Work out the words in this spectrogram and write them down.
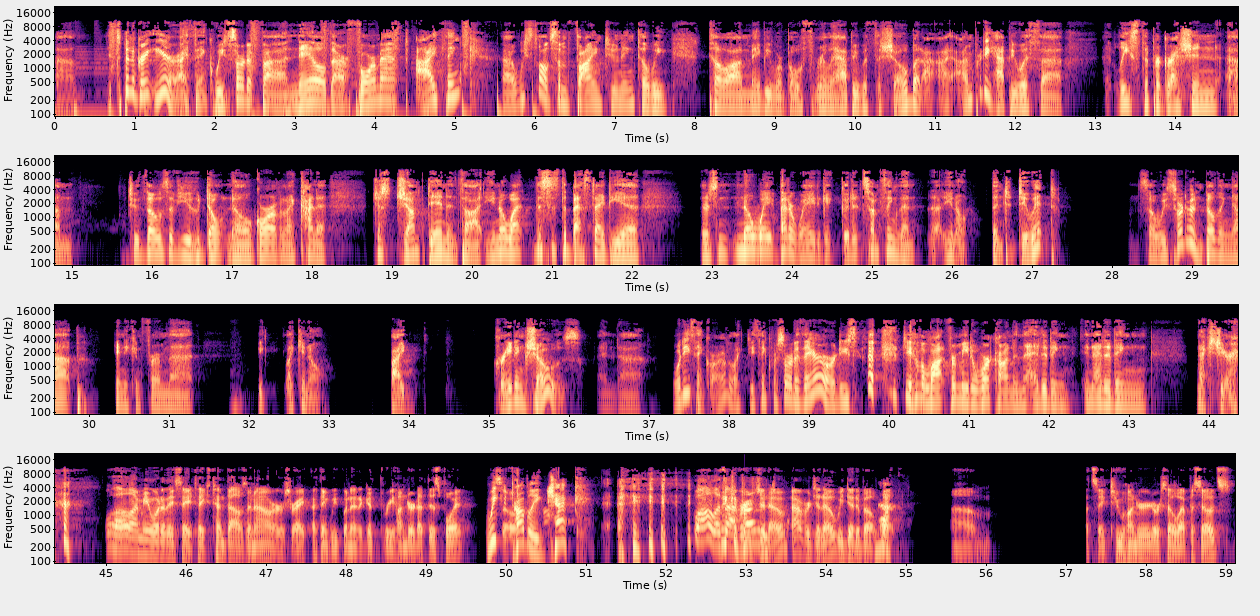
Um, it's been a great year, I think. We've sort of uh, nailed our format, I think. Uh, we still have some fine tuning till we, till uh, maybe we're both really happy with the show, but I, I'm pretty happy with uh, at least the progression. Um, to those of you who don't know, Gaurav and I kind of just jumped in and thought, you know what, this is the best idea. There's no way, better way to get good at something than, uh, you know, than to do it. So we've sort of been building up. Can you confirm that? Be, like, you know, by creating shows. And, uh, what do you think, Gaurav? Like, do you think we're sort of there or do you, do you have a lot for me to work on in the editing, in editing next year? Well, I mean, what do they say? It takes 10,000 hours, right? I think we've put in a good 300 at this point. we So- could probably check. Well, let's We average it out. Average it out. We did about Yeah. what? Um, let's say 200 or so episodes.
